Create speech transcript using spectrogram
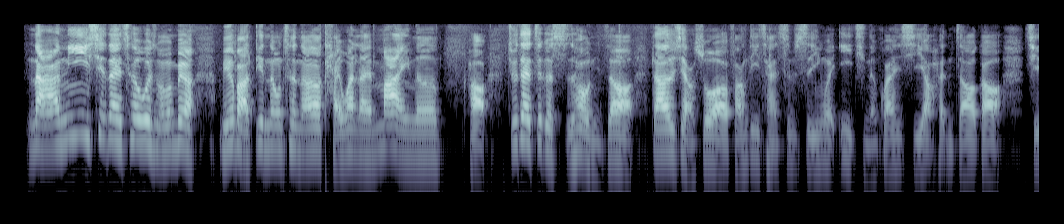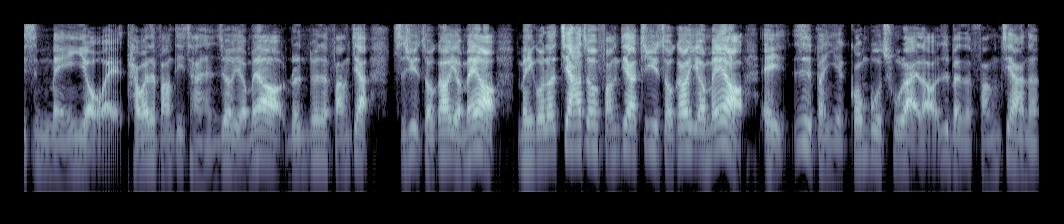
那你现在车为什么没有没有把电动车拿到台湾来卖呢？好，就在这个时候，你知道大家都想说，哦房地产是不是因为疫情的关系啊很糟糕？其实没有哎，台湾的房地产很热，有没有？伦敦的房价持续走高，有没有？美国的加州房价继续走高，有没有？哎，日本也公布出来了，日本的房价呢，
